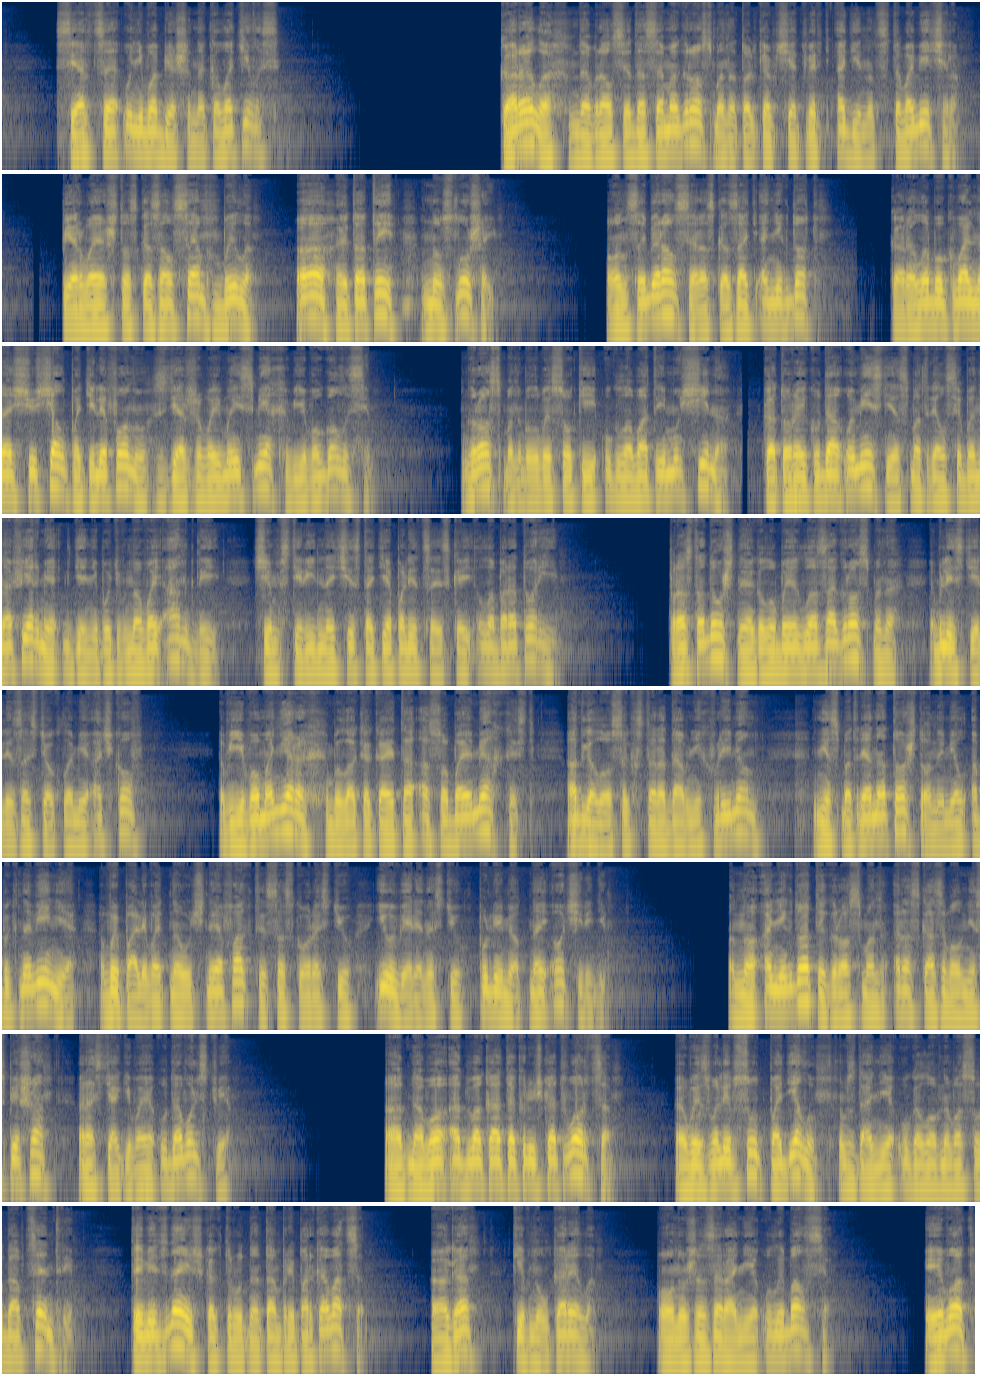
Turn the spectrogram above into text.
Сердце у него бешено колотилось. Карелла добрался до Сэма Гроссмана только в четверть одиннадцатого вечера. Первое, что сказал Сэм, было «А, это ты? Ну, слушай». Он собирался рассказать анекдот. Карелла буквально ощущал по телефону сдерживаемый смех в его голосе. Гроссман был высокий угловатый мужчина, который куда уместнее смотрелся бы на ферме где-нибудь в Новой Англии, чем в стерильной чистоте полицейской лаборатории. Простодушные голубые глаза Гроссмана блестели за стеклами очков. В его манерах была какая-то особая мягкость, отголосок стародавних времен — несмотря на то, что он имел обыкновение выпаливать научные факты со скоростью и уверенностью пулеметной очереди. Но анекдоты Гроссман рассказывал не спеша, растягивая удовольствие. Одного адвоката-крючкотворца вызвали в суд по делу в здание уголовного суда в центре. Ты ведь знаешь, как трудно там припарковаться? Ага, кивнул Карелла. Он уже заранее улыбался. И вот,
